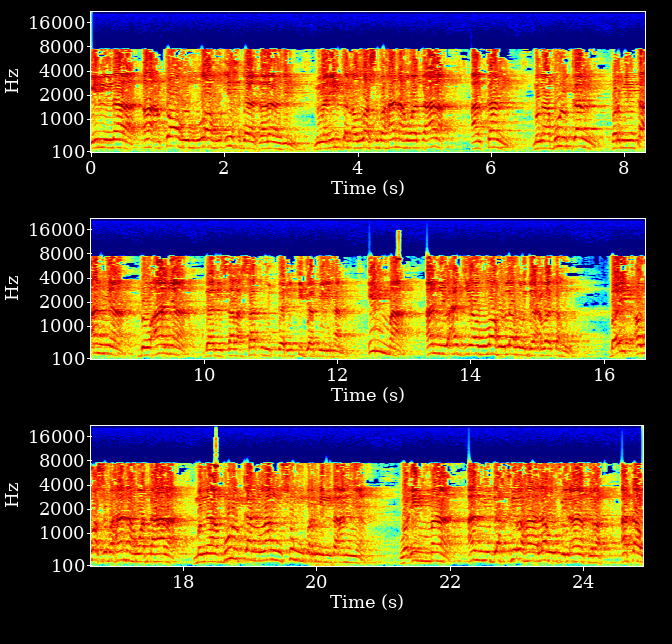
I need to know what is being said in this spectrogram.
Illa a'tahu Allah ihda thalathin melainkan Allah Subhanahu wa taala akan mengabulkan permintaannya, doanya dari salah satu dari tiga pilihan. Imma an yu'ajjilallahu lahu da'watahu. Baik Allah Subhanahu wa taala mengabulkan langsung permintaannya. Wa imma an yudakhirha lahu fil akhirah atau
